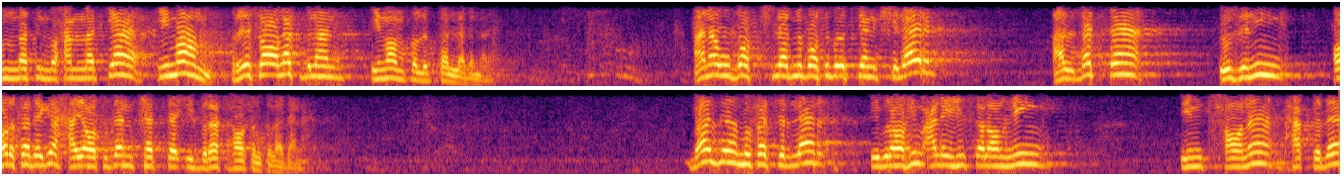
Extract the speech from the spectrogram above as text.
ummati muhammadga imom risolat bilan imom qilib tanladi ana u bosqichlarni bosib o'tgan kishilar albatta o'zining orqadagi hayotidan katta ibrat hosil qiladi ba'zi mufassirlar ibrohim alayhissalomning imtihoni haqida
